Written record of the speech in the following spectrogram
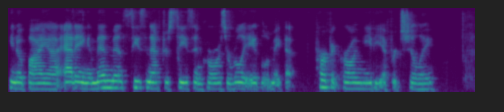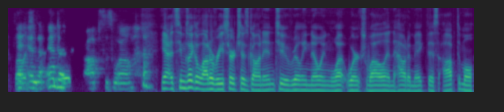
you know by uh, adding amendments season after season growers are really able to make that perfect growing media for chili well, and, and, and other crops as well. yeah, it seems like a lot of research has gone into really knowing what works well and how to make this optimal.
